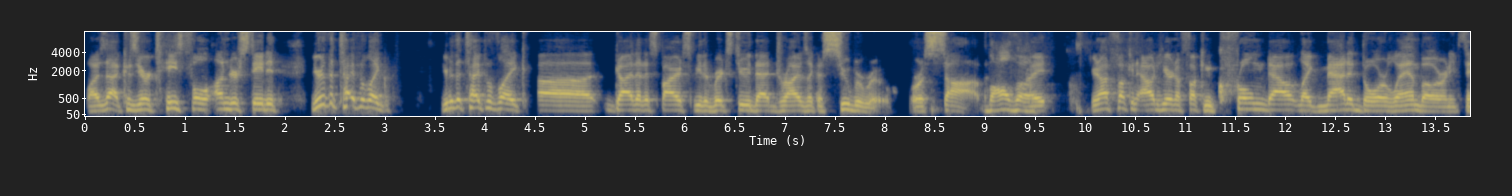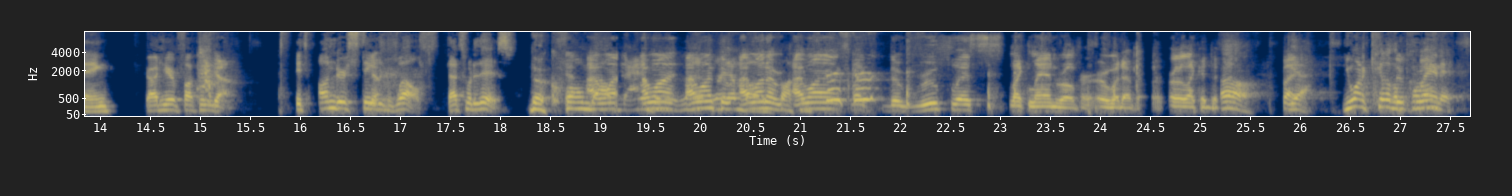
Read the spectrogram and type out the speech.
Why is that? Because you're a tasteful, understated. You're the type of like. You're the type of like uh, guy that aspires to be the rich dude that drives like a Subaru or a Saab, Volvo. right? You're not fucking out here in a fucking chromed out like Matador Lambo or anything. You're out here fucking. Yeah. It's understated wealth. That's what it is. The chromed I out. want, I want, I want, the, I want, a, I want like the roofless like Land Rover or whatever, or like a Defender. Oh, But- yeah. You want to kill the The Chrome- planet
